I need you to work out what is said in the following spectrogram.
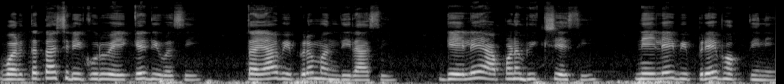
वर्तता श्रीगुरु एके दिवसी तया विप्र मंदिरासी. गेले आपण भिक्षेसी नेले विप्रे भक्तीने.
